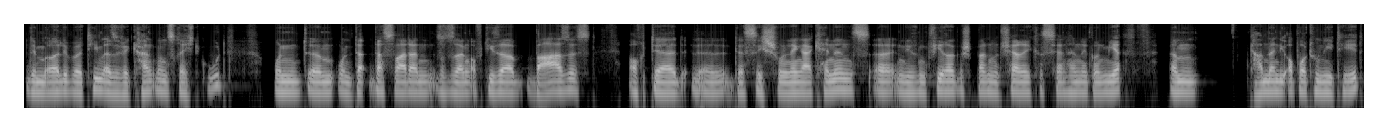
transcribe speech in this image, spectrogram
dem Early Bird Team. Also wir kannten uns recht gut und ähm, und da, das war dann sozusagen auf dieser Basis auch der, äh, des sich schon länger Kennens äh, in diesem Vierergespann mit Ferry, Christian, Henrik und mir ähm, kam dann die Opportunität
